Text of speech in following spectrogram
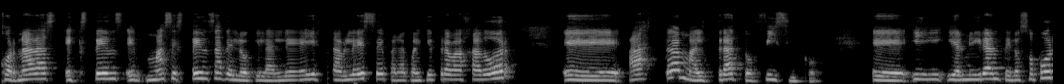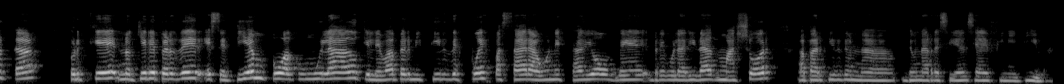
jornadas eh, más extensas de lo que la ley establece para cualquier trabajador, eh, hasta maltrato físico. Eh, y, el migrante lo soporta porque no quiere perder ese tiempo acumulado que le va a permitir después pasar a un estadio de regularidad mayor a partir de una, de una residencia definitiva.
